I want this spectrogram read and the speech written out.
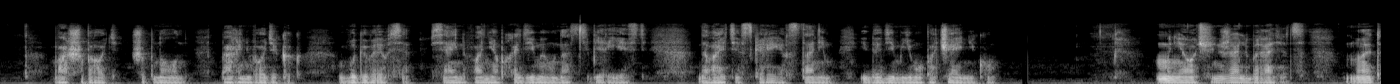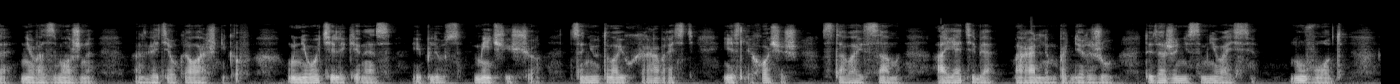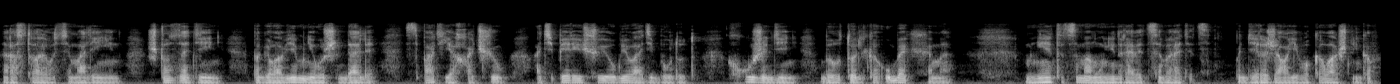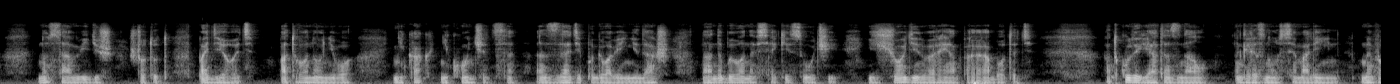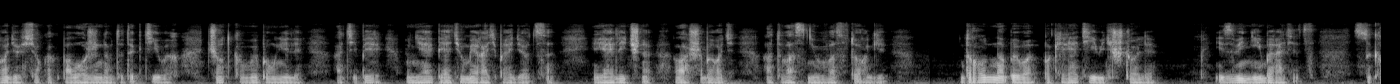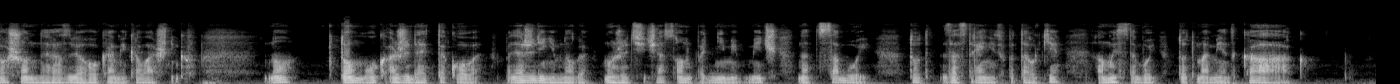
«Ваша бродь», — шепнул он. «Парень вроде как выговорился. Вся инфа необходимая у нас теперь есть. Давайте скорее встанем и дадим ему по чайнику». «Мне очень жаль, братец, но это невозможно», — ответил Калашников. «У него телекинез, и плюс меч еще. Ценю твою храбрость. Если хочешь, вставай сам, а я тебя моральным поддержу. Ты даже не сомневайся». «Ну вот», — расстроился Малинин, — «что за день? По голове мне уже дали. Спать я хочу, а теперь еще и убивать будут. Хуже день был только у Бекхэма». «Мне это самому не нравится, братец», — поддержал его Калашников. «Но сам видишь, что тут поделать». Патроны у него никак не кончатся, а сзади по голове не дашь. Надо было на всякий случай еще один вариант проработать. «Откуда я-то знал?» — огрызнулся Малинин. «Мы вроде все как положено в детективах, четко выполнили, а теперь мне опять умирать придется. Я лично, ваша бродь, от вас не в восторге. Трудно было покреативить, что ли?» «Извини, братец», — сокрушенно развел руками Калашников. «Но кто мог ожидать такого?» Подожди немного, может сейчас он поднимет меч над собой. Тот застрянет в потолке, а мы с тобой в тот момент как?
